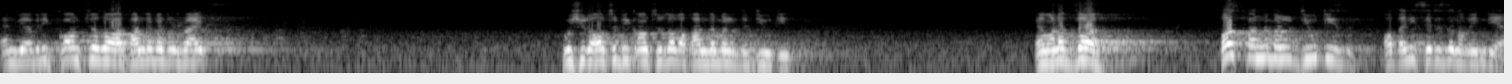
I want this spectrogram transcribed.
and we are very conscious of our fundamental rights, we should also be conscious of our fundamental duties. And one of the first fundamental duties of any citizen of India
